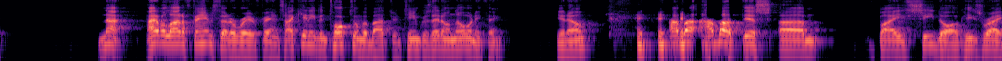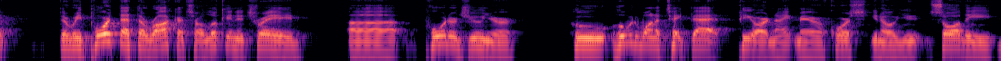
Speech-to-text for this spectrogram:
Not. I have a lot of fans that are Raider fans. I can't even talk to them about their team because they don't know anything. You know? how about how about this um, by Sea Dog? He's right. The report that the Rockets are looking to trade uh, Porter Jr., who who would want to take that PR nightmare? Of course, you know you saw the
